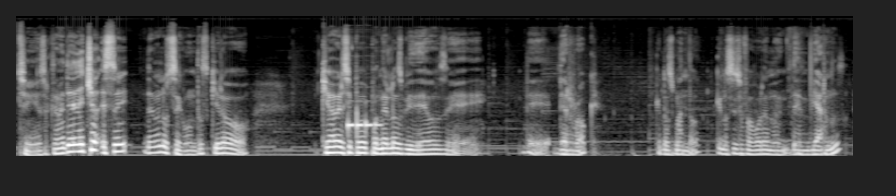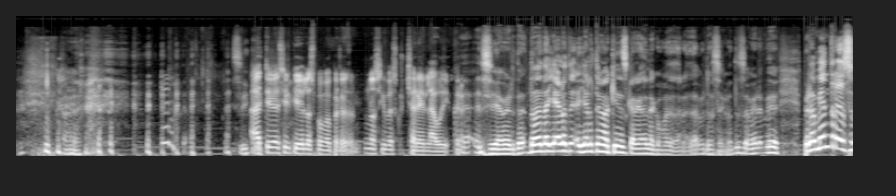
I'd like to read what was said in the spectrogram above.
Sí, exactamente. De hecho, estoy. Dame unos segundos. Quiero. Quiero ver si puedo poner los videos de. de, de rock que nos mandó. Que nos hizo favor de, de enviarnos. Que- Ah, te iba a decir que yo los pongo, pero no se iba a escuchar el audio, creo. Eh, Sí, a ver, no, no, ya, lo, te- ya lo tengo aquí descargado en la computadora. Dame unos segundos, a ver. Pero mientras,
